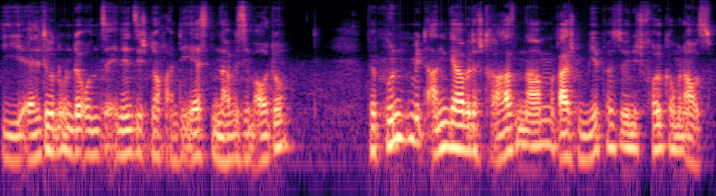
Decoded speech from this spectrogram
die Älteren unter uns erinnern sich noch an die ersten Navis im Auto, verbunden mit Angabe der Straßennamen reichen mir persönlich vollkommen aus.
